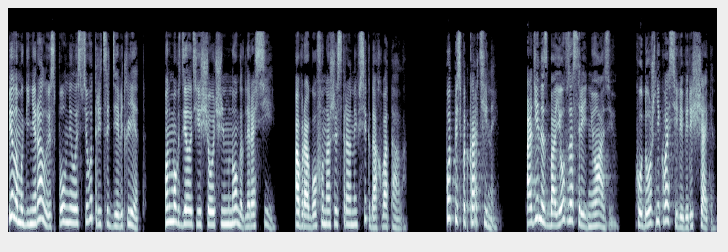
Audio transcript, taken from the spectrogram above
Белому генералу исполнилось всего 39 лет. Он мог сделать еще очень много для России, а врагов у нашей страны всегда хватало. Подпись под картиной. Один из боев за Среднюю Азию. Художник Василий Верещагин.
